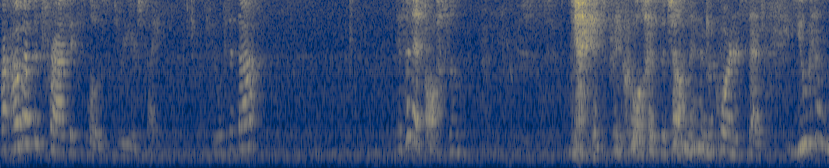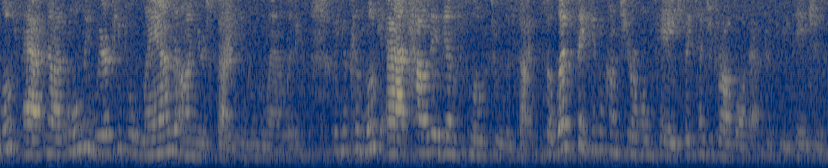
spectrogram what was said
How about the traffic flows through your site? You looked at that? Isn't it awesome? Yeah, it's pretty cool, as the gentleman in the corner said. You can look at not only where people land on your site in Google Analytics, but you can look at how they then flow through the site. So let's say people come to your home page, they tend to drop off after three pages.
